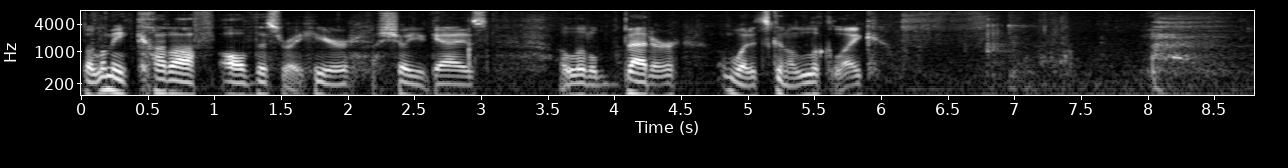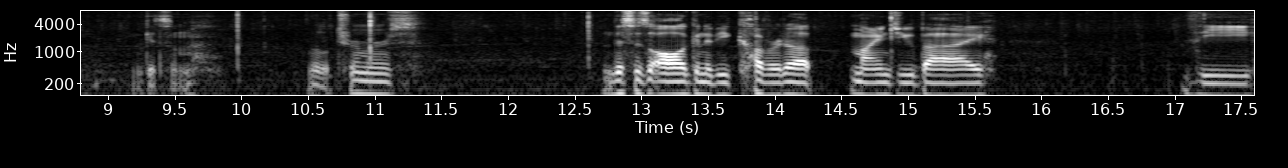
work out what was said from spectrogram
but let me cut off all this right here. I'll show you guys a little better what it's going to look like. Get some little trimmers. And this is all going to be covered up mind you by the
